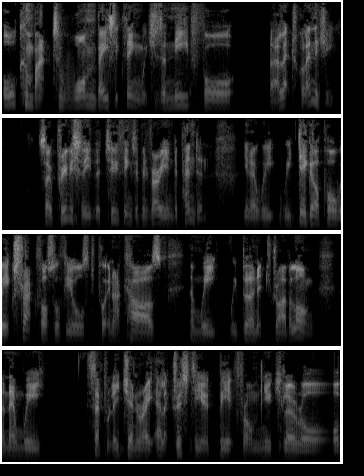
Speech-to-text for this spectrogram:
all come back to one basic thing, which is a need for electrical energy so previously, the two things have been very independent. You know, we, we dig up or we extract fossil fuels to put in our cars and we, we burn it to drive along. And then we separately generate electricity, be it from nuclear or,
